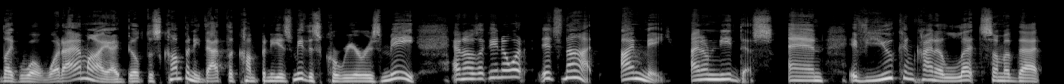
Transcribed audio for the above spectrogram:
like well what am i? I built this company. That the company is me. This career is me. And i was like you know what? It's not. I'm me I don't need this. And if you can kind of let some of that,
